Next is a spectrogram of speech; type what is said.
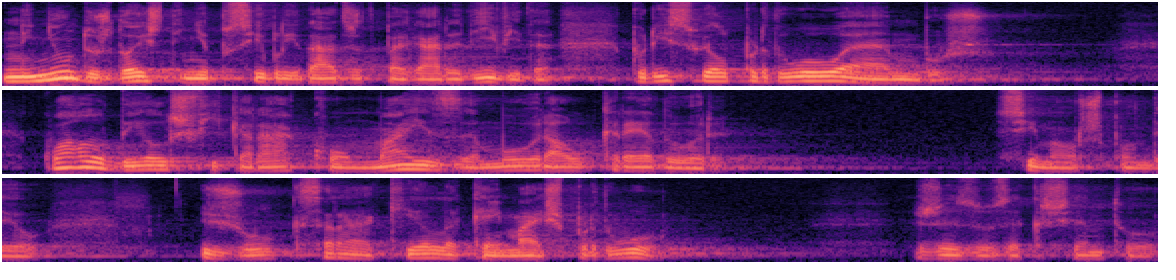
Nenhum dos dois tinha possibilidades de pagar a dívida, por isso ele perdoou a ambos. qual deles ficará com mais amor ao Credor? Simão respondeu: Julgo que será aquele a quem mais perdoou. Jesus acrescentou:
